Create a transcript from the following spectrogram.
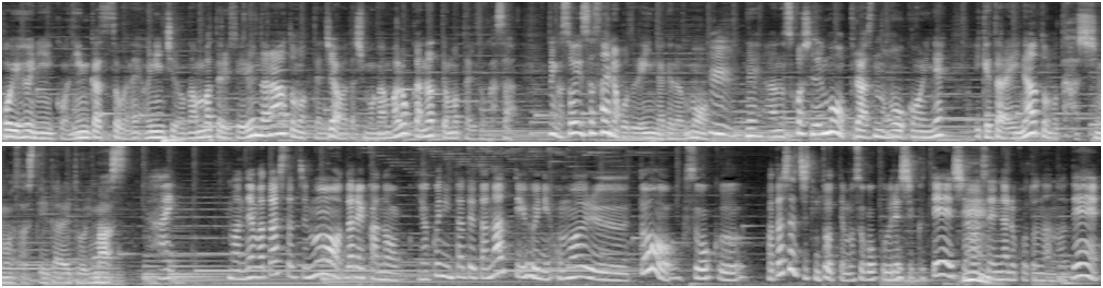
こういうふうにこう妊活とかね不妊治療頑張ってる人いるんだなと思ってじゃあ私も頑張ろうかなって思ったりとかさなんかそういう些細なことでいいんだけども、うん、ね、あの少しでもプラスの方向にねいけたらいいなと思って発信をさせていただいております。はい。まあね、私たちも誰かの役に立てたなっていうふうに思えるとすごく私たちにとってもすごく嬉しくて幸せになることなので、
